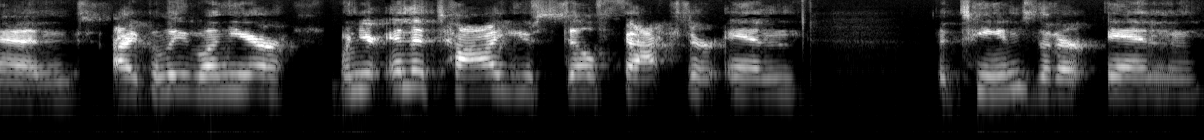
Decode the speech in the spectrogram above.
and I believe when you're when you're in a tie, you still factor in the teams that are in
